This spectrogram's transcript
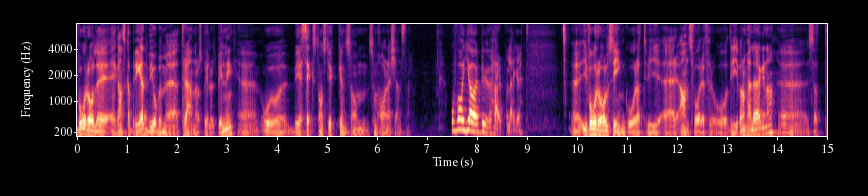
Vår roll är, ganska bred. Vi jobbar med tränare och spelarutbildning. Eh, och vi är 16 stycken som, som har den här tjänsten. Och vad gör du här på lägret? Eh, I vår roll så ingår att vi är ansvariga för att driva de här lägren. Eh, så att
